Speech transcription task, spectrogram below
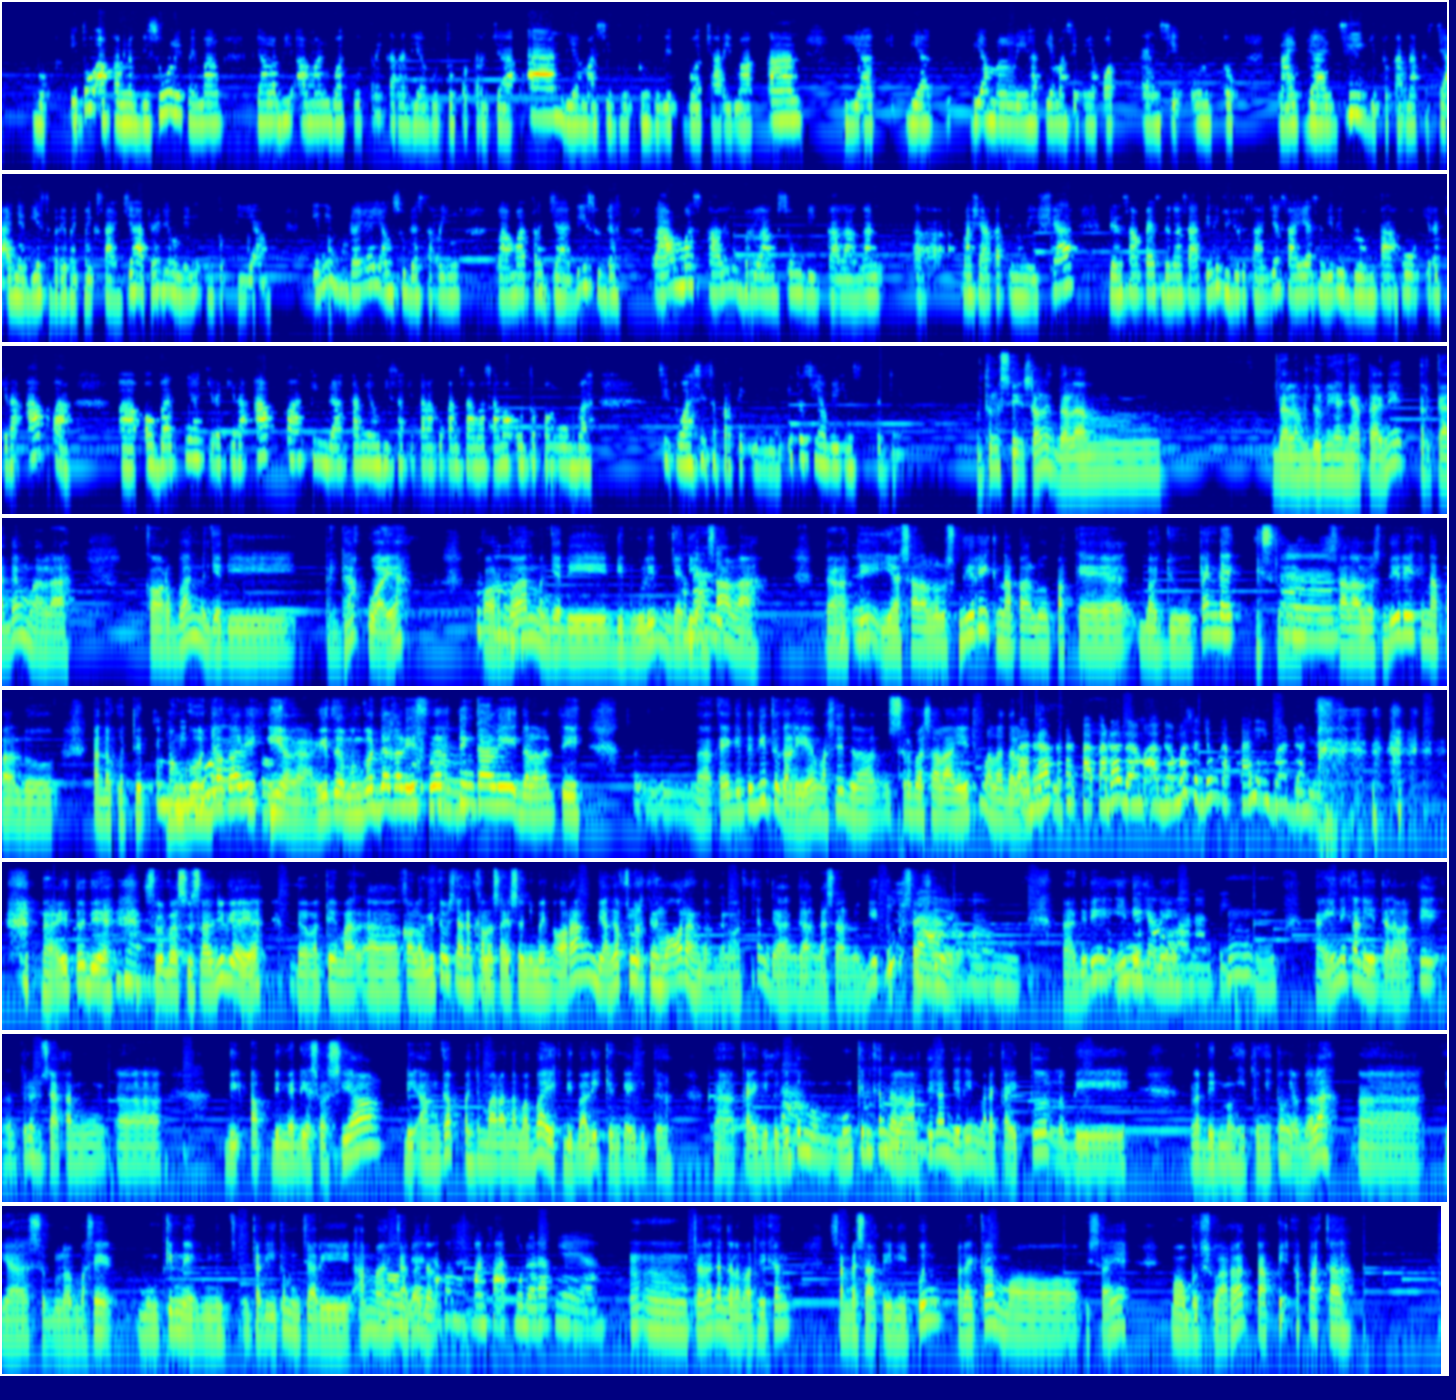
Itu akan lebih sulit memang yang lebih aman buat Putri karena dia butuh pekerjaan, dia masih butuh duit buat cari makan, dia dia dia melihat dia masih punya potensi untuk naik gaji gitu karena kerjaannya dia sebenarnya baik-baik saja, akhirnya dia memilih untuk diam. Ini budaya yang sudah sering lama terjadi, sudah lama sekali berlangsung di kalangan uh, masyarakat Indonesia dan sampai dengan saat ini jujur saja saya sendiri belum tahu kira-kira apa uh, obatnya, kira-kira apa tindakan yang bisa kita lakukan sama-sama untuk mengubah situasi seperti ini. Itu sih yang bikin sedih. Betul sih, soalnya dalam dalam dunia nyata ini terkadang malah korban menjadi terdakwa ya. Korban hmm. menjadi dibully menjadi Kembali. yang salah. Berarti mm -hmm. ya salah lu sendiri kenapa lu pakai baju pendek istilahnya. Hmm. Salah lu sendiri kenapa lu tanda kutip Senyumin menggoda gue, kali. Gitu. Iya nah, gitu, menggoda kali, mm -hmm. flirting kali dalam arti Nah, kayak gitu-gitu kali ya. Maksudnya dalam serba salahnya itu malah dalam padahal, padahal dalam agama senyum katanya ibadah ya. nah itu dia. Ya. serba susah juga ya. Dalam arti uh, kalau gitu misalkan kalau saya senyumin orang dianggap flirting sama orang dong. Dalam arti kan nggak nggak nggak selalu gitu persepsi hmm. nah jadi itu ini kali. nanti. Hmm, nah ini kali dalam arti terus misalkan uh, di up di media sosial dianggap pencemaran nama baik dibalikin kayak gitu. Nah kayak gitu gitu mungkin kan hmm. dalam arti kan jadi mereka itu lebih lebih menghitung-hitung ya udahlah uh, ya sebelum masih mungkin nih tadi itu mencari aman oh, karena dan, apa manfaat mudaratnya ya. Mm -mm, karena kan dalam arti kan sampai saat ini pun mereka mau misalnya mau bersuara tapi apakah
